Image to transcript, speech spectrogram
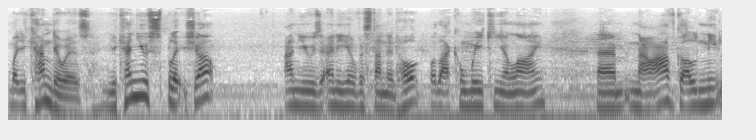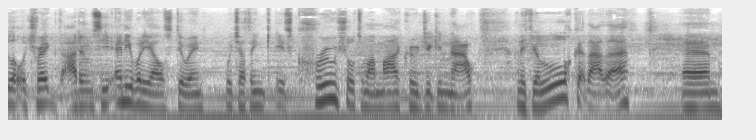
what you can do is you can use split shot and use any other standard hook, but that can weaken your line. Um, now I've got a neat little trick that I don't see anybody else doing, which I think is crucial to my micro jigging now. And if you look at that there, um,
